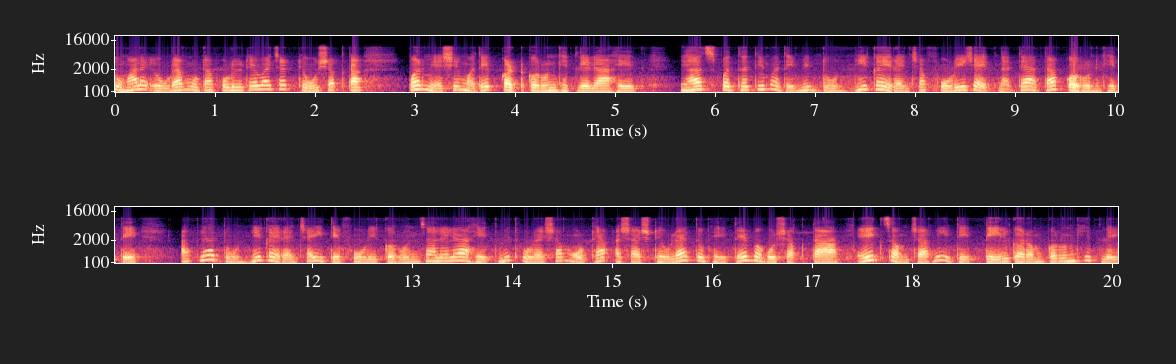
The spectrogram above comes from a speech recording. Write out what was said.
तुम्हाला एवढ्या मोठ्या फोडी ठेवायच्या ठेवू शकता. पण मी असे मध्ये कट करून घेतलेल्या आहेत. ह्याच पद्धतीमध्ये मी दोन्ही कैऱ्यांच्या फोडी ज्या आहेत ना त्या आता करून घेते. आपल्या दोन्ही कैऱ्यांच्या इथे फोडी करून झालेल्या आहेत. मी थोड्याशा मोठ्या अशाच ठेवल्या तुम्ही इथे बघू शकता. एक चमचा मी इथे तेल गरम करून घेतले.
